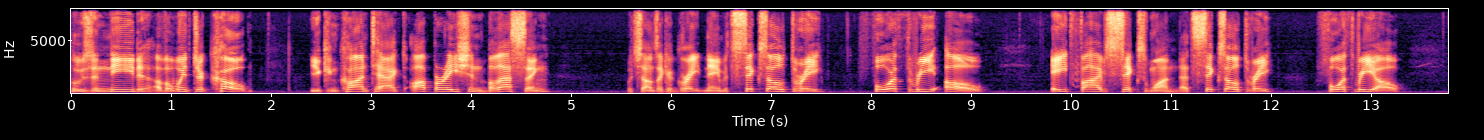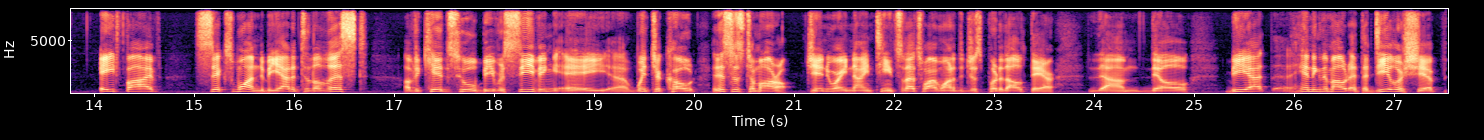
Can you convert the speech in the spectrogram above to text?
who's in need of a winter coat, you can contact Operation Blessing, which sounds like a great name. It's 603 430 8561. That's 603 430 8561 to be added to the list of the kids who will be receiving a uh, winter coat. This is tomorrow, January 19th. So that's why I wanted to just put it out there. Um, they'll be at uh, handing them out at the dealership,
